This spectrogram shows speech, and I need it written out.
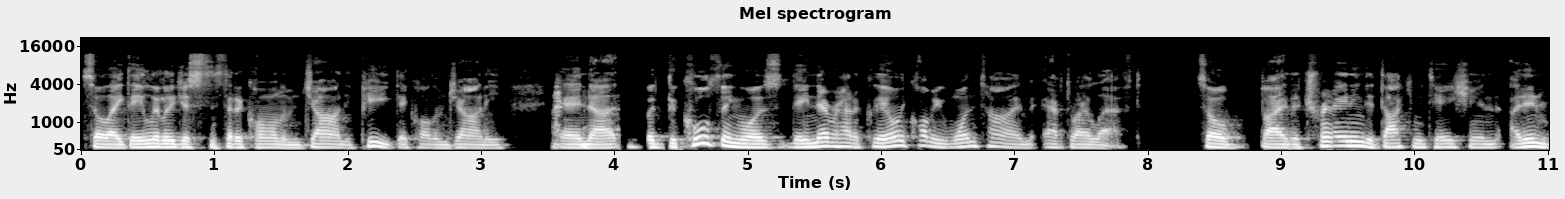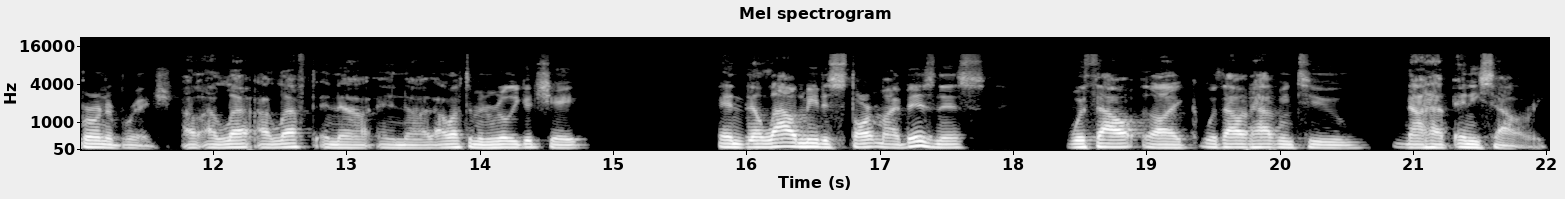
So like they literally just instead of calling him Johnny Pete, they called him Johnny. And uh, but the cool thing was they never had a they only called me one time after I left. So by the training, the documentation, I didn't burn a bridge. I, I left I left and uh, and uh, I left them in really good shape, and allowed me to start my business without like without having to not have any salary.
